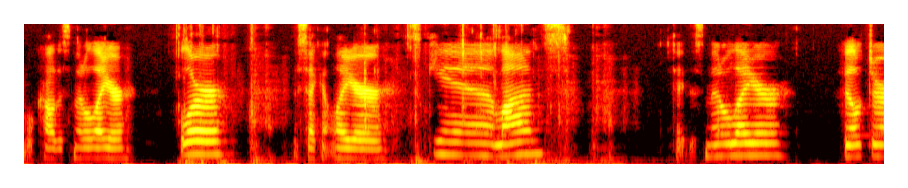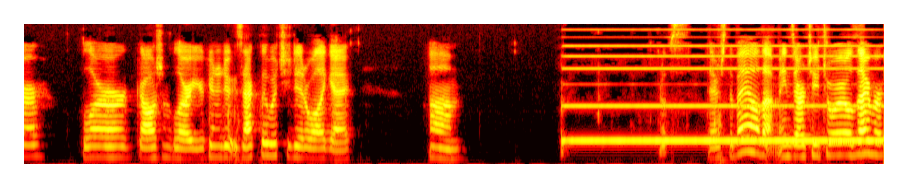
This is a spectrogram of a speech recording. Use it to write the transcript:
We'll call this middle layer blur. The second layer skin lines. Take this middle layer, filter, blur, Gaussian blur. You're going to do exactly what you did a while ago. Um, there's the bell. That means our tutorial's over.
